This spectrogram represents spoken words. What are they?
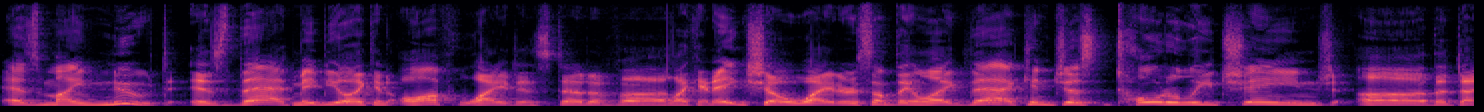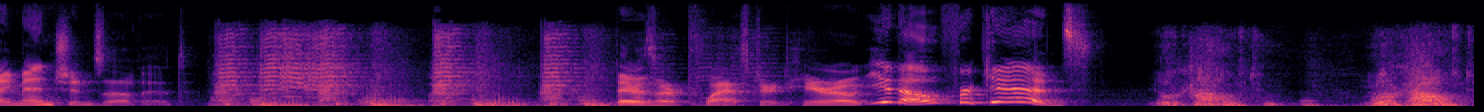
as minute as that, maybe like an off-white instead of uh, like an eggshell white or something like that, can just totally change uh, the dimension of it. There's our plastered hero, you know, for kids! Look out! Look out!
